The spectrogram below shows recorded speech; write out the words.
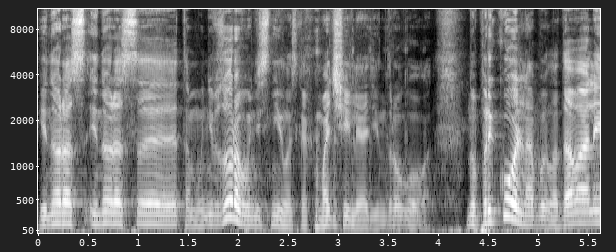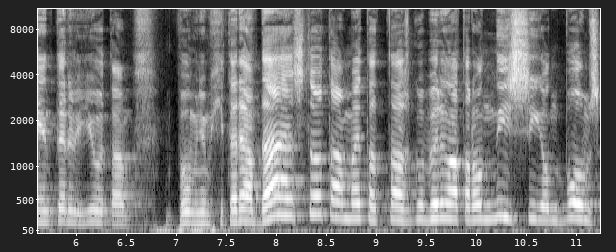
Иной раз, иной раз э, этому Невзорову не снилось, как мочили один другого. Ну, прикольно было. Давали интервью, там, помним, хитарям, да, что там, этот наш губернатор, он низший, он бомж.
